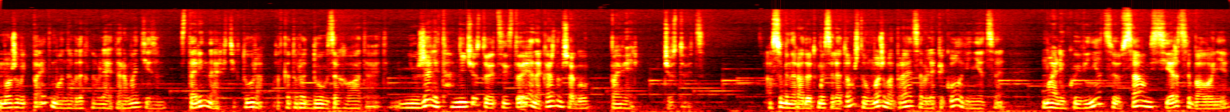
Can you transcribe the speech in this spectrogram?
Может быть, поэтому она вдохновляет на романтизм. Старинная архитектура, от которой дух захватывает. Неужели там не чувствуется история на каждом шагу? Поверь, чувствуется. Особенно радует мысль о том, что мы можем отправиться в Ля Пикколо, Венеция. Маленькую Венецию в самом сердце Болоньи.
